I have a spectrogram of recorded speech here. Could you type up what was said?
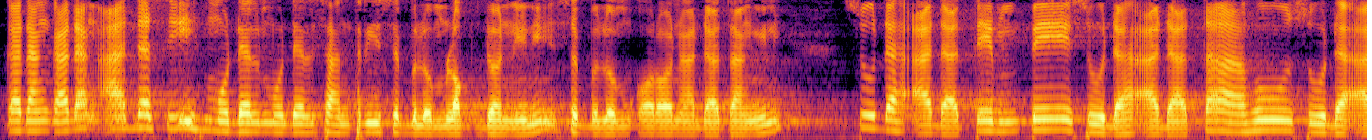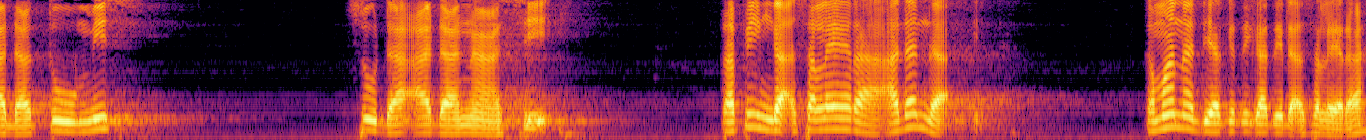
kadang-kadang ada sih model-model santri sebelum lockdown ini, sebelum corona datang ini, sudah ada tempe, sudah ada tahu, sudah ada tumis, sudah ada nasi, tapi enggak selera, ada enggak? Ke mana dia ketika tidak selera?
